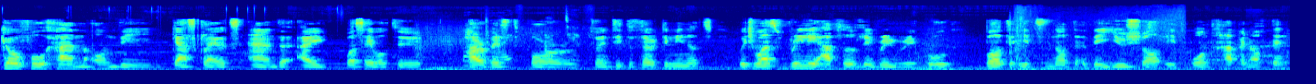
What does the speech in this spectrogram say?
go full ham on the gas clouds and I was able to harvest for 20 to 30 minutes which was really absolutely really really cool but it's not the usual. It won't happen often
